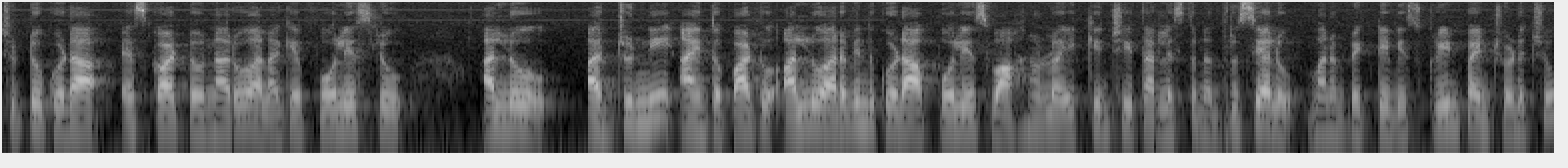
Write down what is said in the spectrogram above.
చుట్టూ కూడా ఎస్కాట్ ఉన్నారు. అలాగే పోలీసులు అల్లు అర్జున్ని ఆయనతో పాటు అల్లు అరవింద్ కూడా పోలీస్ వాహనంలో ఎక్కించి తరలిస్తున్న దృశ్యాలు మనం బిగ్ టీవీ స్క్రీన్ పైన చూడొచ్చు.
